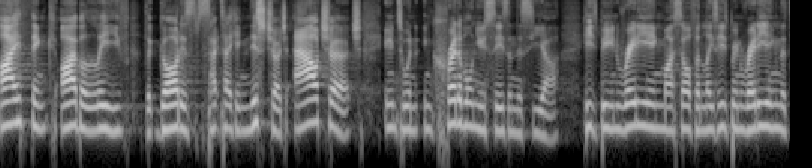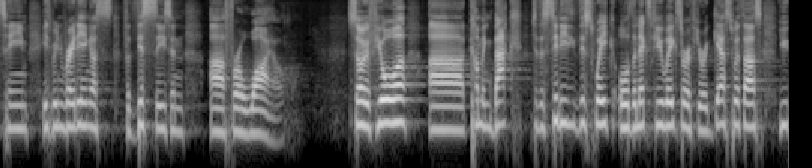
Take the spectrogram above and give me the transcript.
I think, I believe that God is taking this church, our church, into an incredible new season this year. He's been readying myself and Lisa. He's been readying the team. He's been readying us for this season uh, for a while. So if you're uh, coming back to the city this week or the next few weeks, or if you're a guest with us, you,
